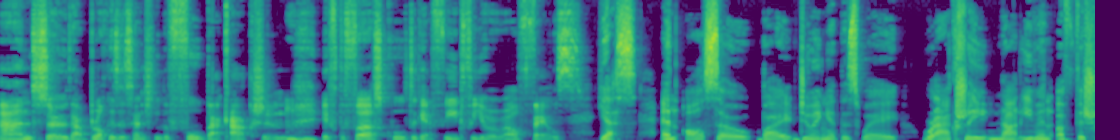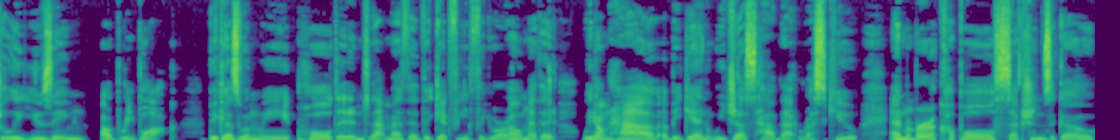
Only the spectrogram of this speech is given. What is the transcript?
And so that block is essentially the fallback action mm-hmm. if the first call to get feed for URL fails. Yes. And also by doing it this way, we're actually not even officially using a Brie block because when we pulled it into that method, the get feed for URL method, we don't have a begin, we just have that rescue. And remember a couple sections ago,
